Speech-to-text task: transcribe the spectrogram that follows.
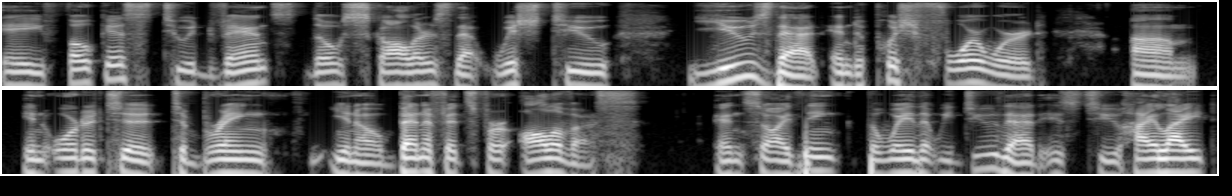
a focus to advance those scholars that wish to use that and to push forward um, in order to to bring you know benefits for all of us and so I think the way that we do that is to highlight,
